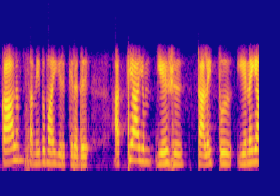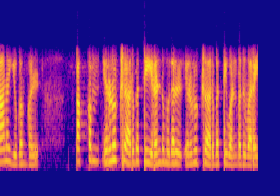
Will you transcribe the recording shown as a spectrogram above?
காலம் சமீபமாயிருக்கிறது அத்தியாயம் ஏழு தலைப்பு இணையான யுகங்கள். பக்கம் இருநூற்று அறுபத்தி இரண்டு முதல் இருநூற்று அறுபத்தி ஒன்பது வரை.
